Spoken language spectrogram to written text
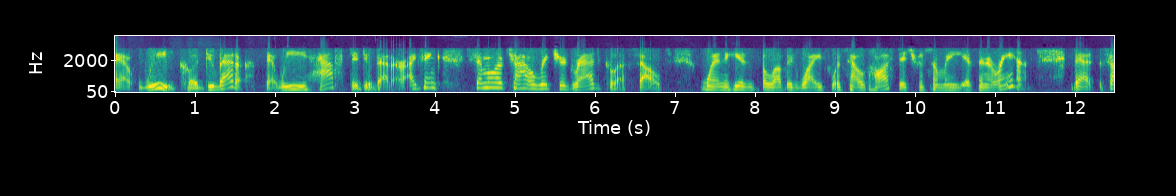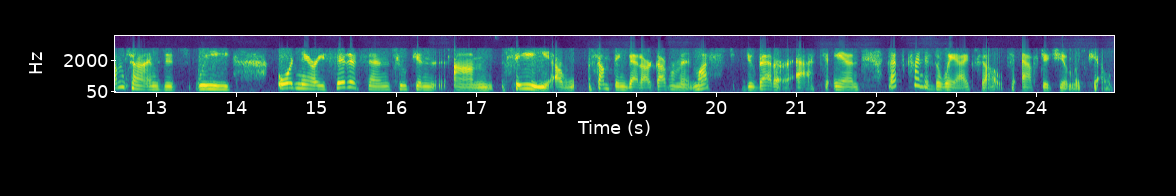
that we could do better, that we have to do better. I think similar to how Richard Ratcliffe felt when his beloved wife was held hostage for so many years in Iran, that sometimes it's we ordinary citizens who can um, see a, something that our government must do better at. And that's kind of the way I felt after Jim was killed.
